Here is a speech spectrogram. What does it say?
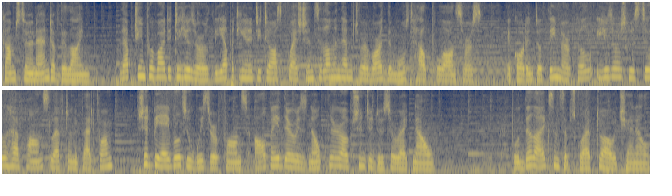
comes to an end of the line. Zapchain provided to users the opportunity to ask questions, allowing them to reward the most helpful answers. According to Theme Merkel, users who still have funds left on the platform should be able to withdraw funds, albeit there is no clear option to do so right now. Put the likes and subscribe to our channel.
